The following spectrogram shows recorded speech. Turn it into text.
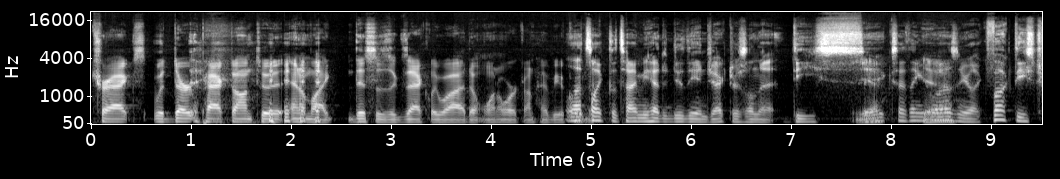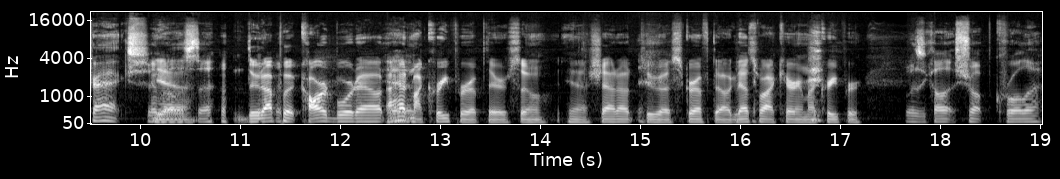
tracks with dirt packed onto it, and I'm like, this is exactly why I don't want to work on heavy equipment. Well, that's like the time you had to do the injectors on that D6, Yeah. I think it Yeah. was, and you're like, "Fuck these tracks" and all stuff. Dude, I put cardboard out. I had my creeper up there, so yeah. Shout out to uh, Scruff Dog. That's why I carry my creeper. What does he call it? Shop Corolla.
